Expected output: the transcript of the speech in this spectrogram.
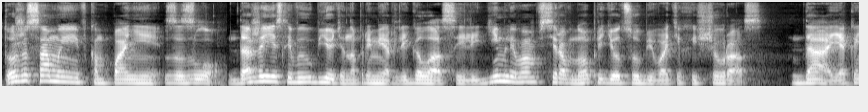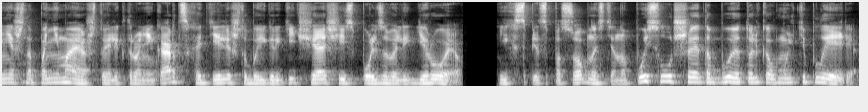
То же самое и в компании за зло. Даже если вы убьете, например, Леголаса или Гимли, вам все равно придется убивать их еще раз. Да, я конечно понимаю, что Electronic Arts хотели, чтобы игроки чаще использовали героев, их спецспособности, но пусть лучше это будет только в мультиплеере.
